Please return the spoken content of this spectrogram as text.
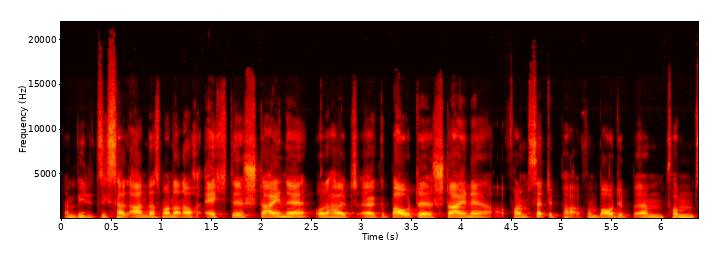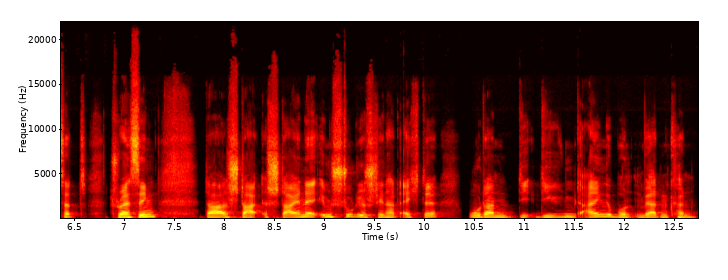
dann bietet sich halt an, dass man dann auch echte Steine oder halt äh, gebaute Steine vom Set vom Bau ähm, vom Set Dressing, da Ste Steine im Studio stehen halt echte, wo dann die, die mit eingebunden werden können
